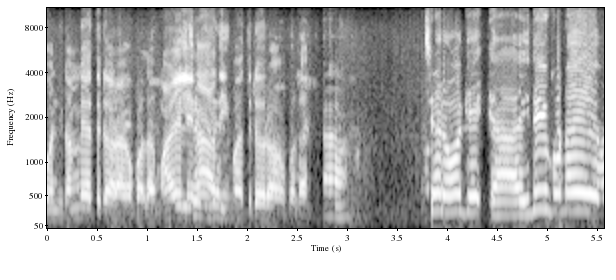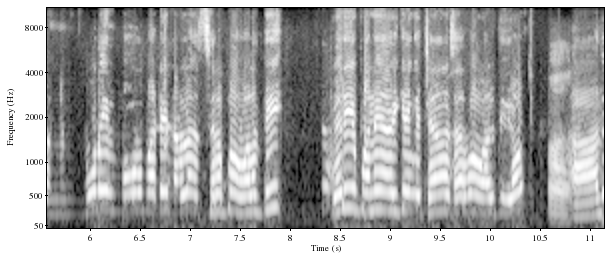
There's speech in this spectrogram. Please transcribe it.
கொஞ்சம் கம்மியா எடுத்துட்டு வராங்க போல. மழை இல்லைன்னா அதிகமா எடுத்துட்டு வருவாங்க போல. சரி ஓகே. இதையும் கொண்டு மூணையும் மூணு மாட்டையும் நல்லா சிறப்பா வளர்த்தி பெரிய பண்ணையா வைக்க எங்க சேனல் சார்பா வாழ்த்துக்கிறோம் அது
